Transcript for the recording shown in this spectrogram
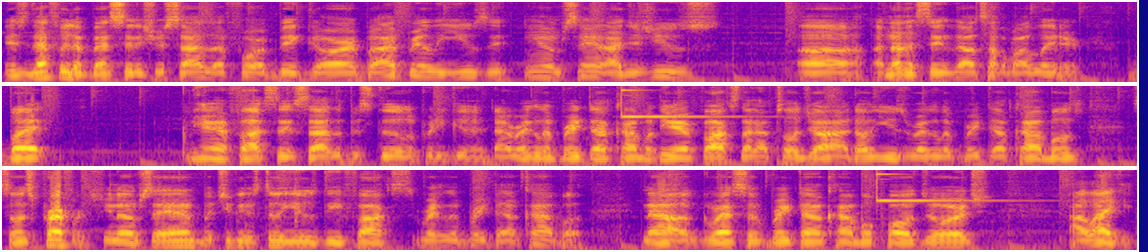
is definitely the best signature size up for a big guard, but I barely use it. You know what I'm saying? I just use uh, another thing that I'll talk about later. But De'Aaron Fox 6 size up is still pretty good. Now, regular breakdown combo De'Aaron Fox, like I've told y'all, I don't use regular breakdown combos, so it's preference, you know what I'm saying? But you can still use D Fox regular breakdown combo. Now, aggressive breakdown combo Paul George, I like it.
